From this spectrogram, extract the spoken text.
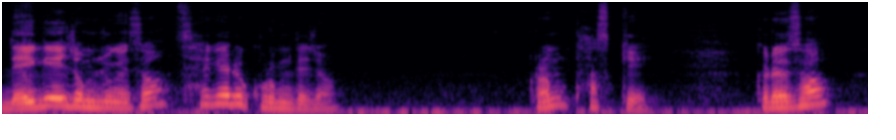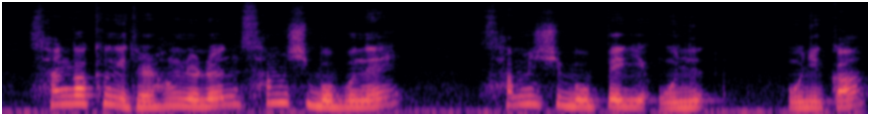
4개의 점 중에서 3개를 고르면 되죠. 그럼 5개. 그래서 삼각형이 될 확률은 35분의 35 빼기 5, 니까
